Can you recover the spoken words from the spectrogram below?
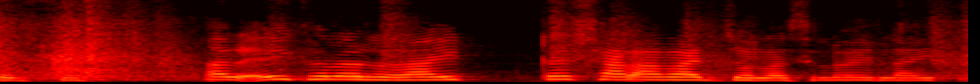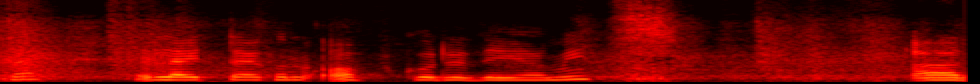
করছি? আর এইখানে লাইটটা সারা রাত জ্বলা ছিল এই লাইটটা। এই লাইটটা এখন অফ করে দিই আমি। আর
